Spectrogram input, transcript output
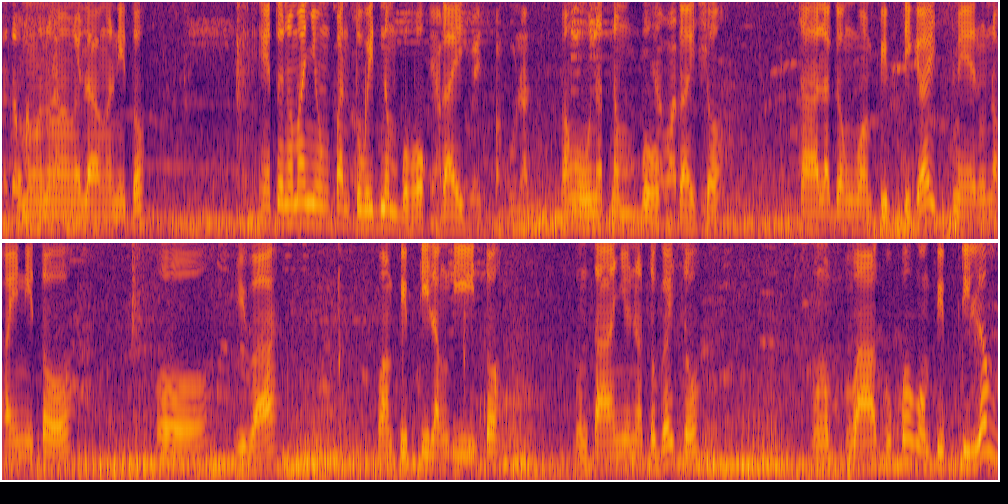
sa mga nangangailangan nito. Ito naman yung pantuwid ng buhok, guys. wait, Pangkunat. Pangunat ng buhok, Yan, 150. guys, oh. Sa halagang 150, guys. Meron na kayo nito, oh. Oh, di ba? 150 lang dito. Puntahan nyo na to, guys, oh. Mga bago pa, 150 lang.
